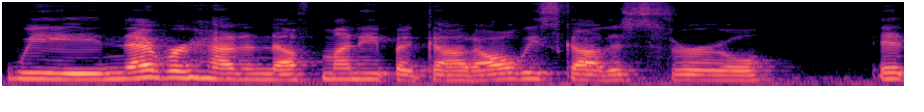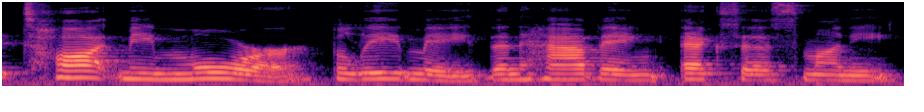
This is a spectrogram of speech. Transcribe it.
We never had enough money, but God always got us through. It taught me more, believe me, than having excess money.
